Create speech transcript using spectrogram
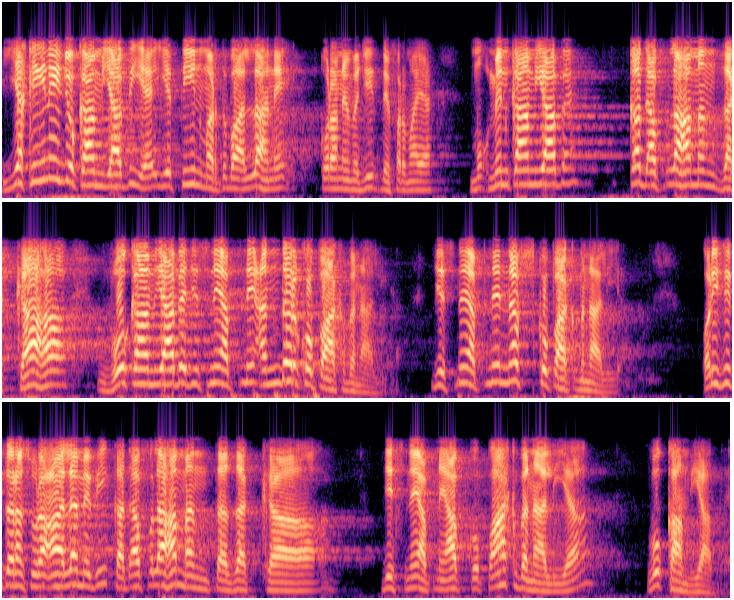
یقینی جو کامیابی ہے، یہ تین مرتبہ اللہ نے قرآن مجید نے فرمایا، مؤمن کامیاب ہے، قد افلاح من زکاہا وہ کامیاب ہے جس نے اپنے اندر کو پاک بنا لیا، جس نے اپنے نفس کو پاک بنا لیا۔ اور اسی طرح سورہ عالم میں بھی قد افلح من تزکا، جس نے اپنے آپ کو پاک بنا لیا، وہ کامیاب ہے۔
